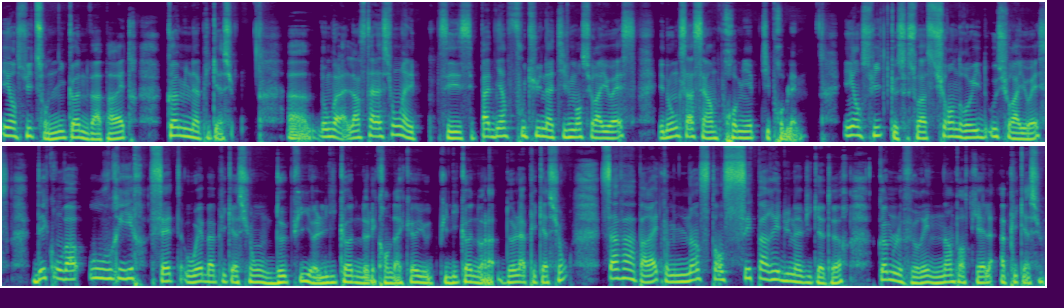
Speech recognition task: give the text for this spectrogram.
Et ensuite son icône va apparaître comme une application. Euh, donc voilà, l'installation, c'est pas bien foutu nativement sur iOS, et donc ça, c'est un premier petit problème. Et ensuite, que ce soit sur Android ou sur iOS, dès qu'on va ouvrir cette web application depuis euh, l'icône de l'écran d'accueil ou depuis l'icône voilà, de l'application, ça va apparaître comme une instance séparée du navigateur, comme le ferait n'importe quelle application.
